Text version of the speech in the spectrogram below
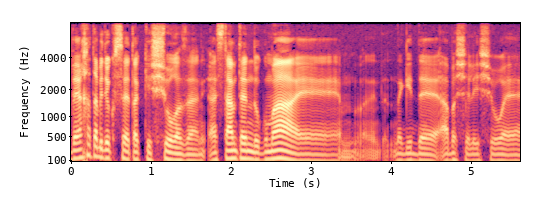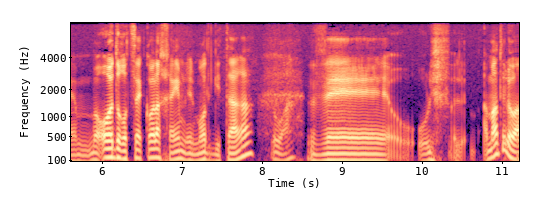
ואיך אתה בדיוק עושה את הקישור הזה? אני סתם אתן דוגמה, אה, נגיד אה, אבא שלי, שהוא אה, מאוד רוצה כל החיים ללמוד גיטרה, ואמרתי לו,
